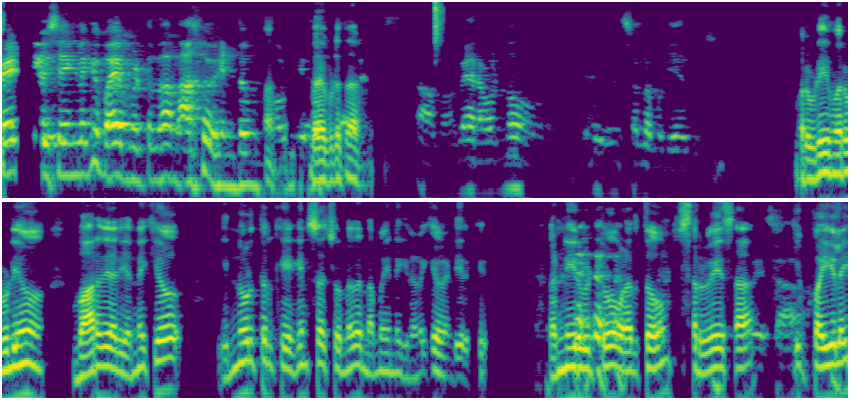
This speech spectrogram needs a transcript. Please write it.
வேண்டிய விஷயங்களுக்கு பயப்பட்டு தான் ஆக வேண்டும். பயப்படத்தான் ஆமா வேற ஒன்றும் சொல்ல முடியாது. மறுபடியும் மறுபடியும் பாரதியார் என்னைக்கோ இன்னொருத்தருக்கு எகென்ஸ்டா சொன்னதை நம்ம இன்னைக்கு நினைக்க வேண்டியிருக்கு. கண்ணீர் விட்டோ வளர்த்தோம் சர்வேசா. இப்பயிலை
